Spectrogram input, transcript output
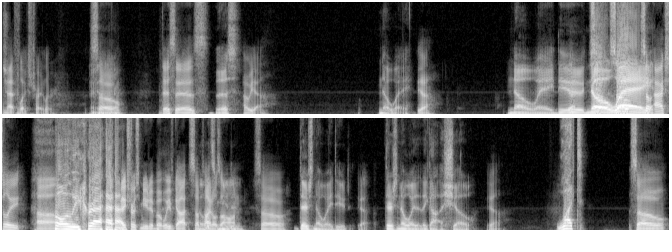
Netflix trailer. So this is This? oh yeah. No way. Yeah. No way, dude. No So- so- way. So, actually um, Holy crap. ma- make sure it's muted, but we've got subtitles muted. on. So There's no way, dude. yeah. There's no way that they got a show. Yeah. What? So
